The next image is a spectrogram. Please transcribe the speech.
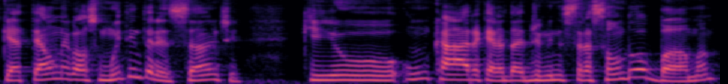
que é até um negócio muito interessante, que o, um cara que era da administração do Obama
